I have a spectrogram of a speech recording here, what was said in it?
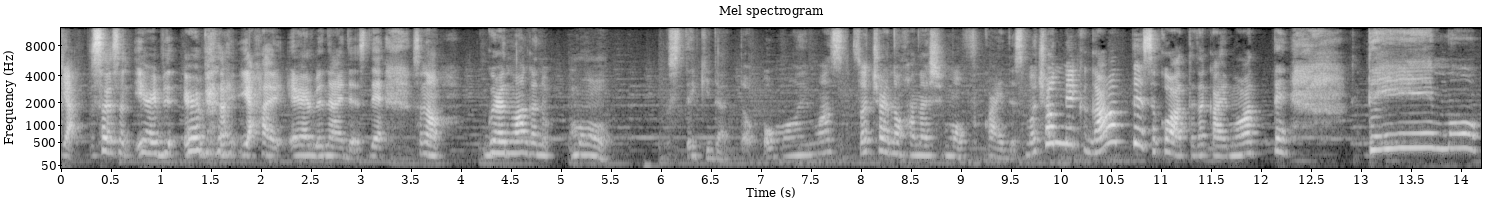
や、そうですね、選べ、選べない、や、はい、選べないです。で、その、グレンラガン、も、素敵だと思います。そちらの話も深いです。もちろんメイクがあって、そこは戦いもあって、でも、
